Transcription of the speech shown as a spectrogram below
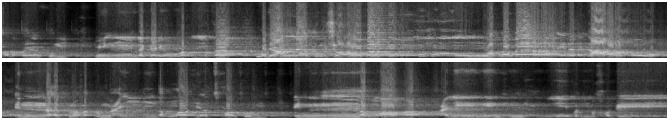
খালাকনাকুম মিন যাকারিন ওয়া উনসা ওয়া জাআলনাকুম শুউবান ওয়া কাবাইল লিতা'ারাফু ইন্না আকরামাকুম 'ইনদাল্লাহি আতকাকুম إن الله عليم خبير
